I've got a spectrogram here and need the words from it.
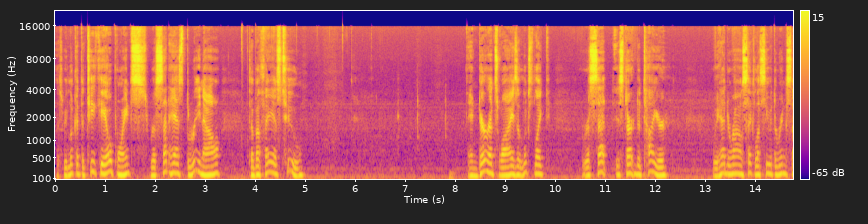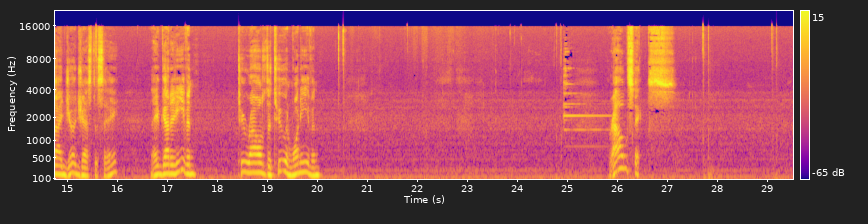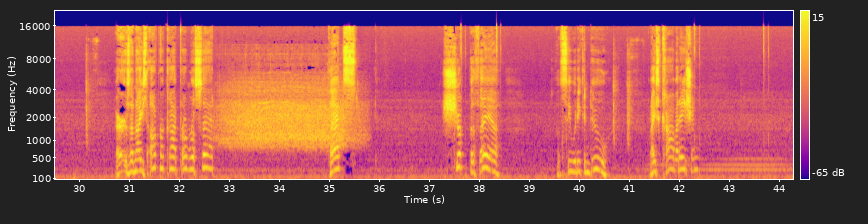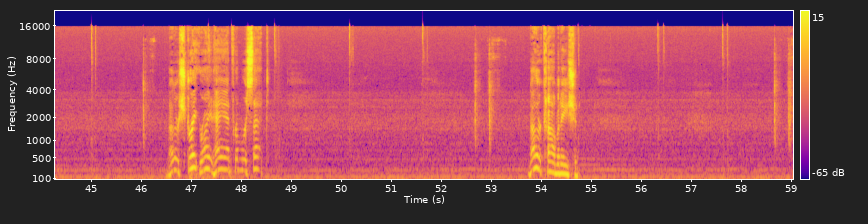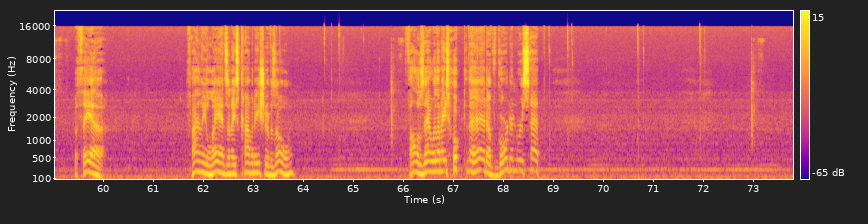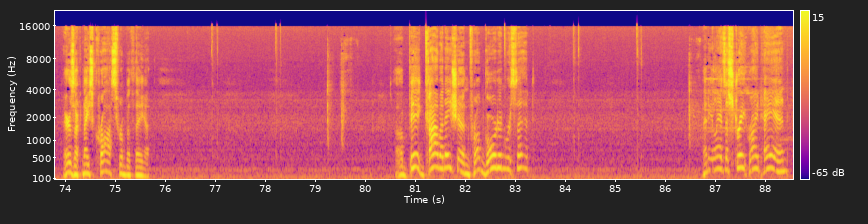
As we look at the TKO points, Racette has three now to Bethea's two. Endurance wise, it looks like Racette is starting to tire. We head to round six. Let's see what the ringside judge has to say. They've got it even. Two rounds to two and one even. Round six. There's a nice uppercut from Racette. That's shook Bethea. Let's see what he can do. Nice combination. Another straight right hand from Racette. Another combination. Bethea finally lands a nice combination of his own. Follows that with a nice hook to the head of Gordon Racette. There's a nice cross from Bethea. A big combination from Gordon Racette. Then he lands a straight right hand,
